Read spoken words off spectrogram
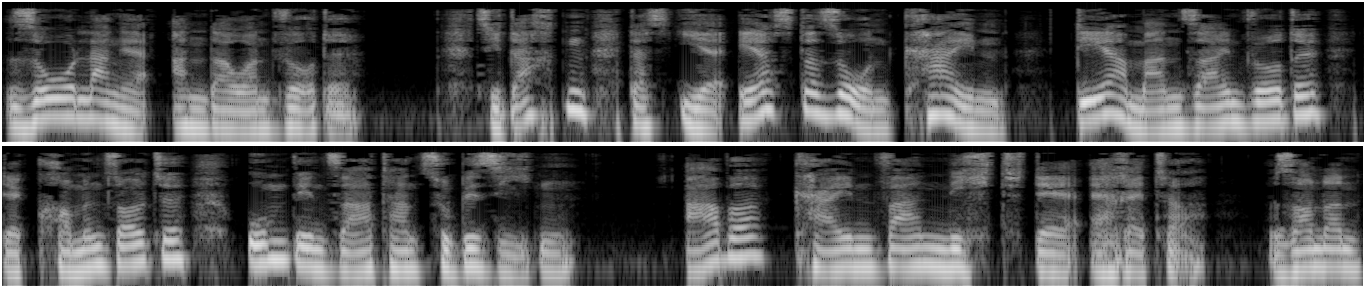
so lange andauern würde. Sie dachten, dass ihr erster Sohn Kain der Mann sein würde, der kommen sollte, um den Satan zu besiegen. Aber Kain war nicht der Erretter, sondern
